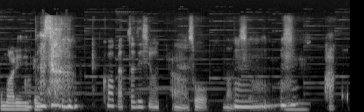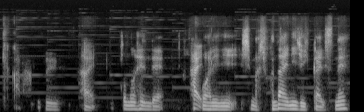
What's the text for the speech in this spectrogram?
困りに。怖かったでしょうね。ああ、そうなんうですよ。ん。あ、こけかな。うんはい。この辺ではい終。わりにしましょうか。第21回ですね。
